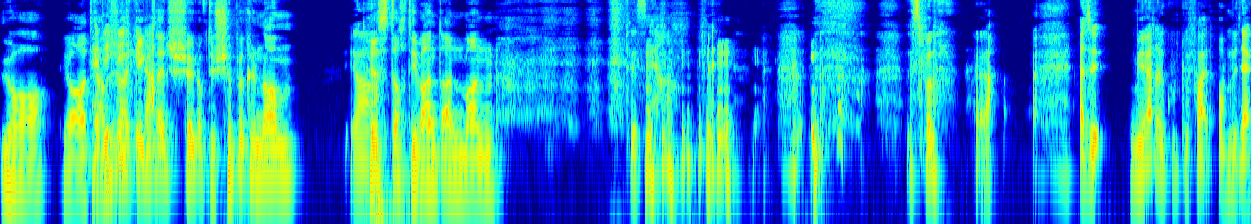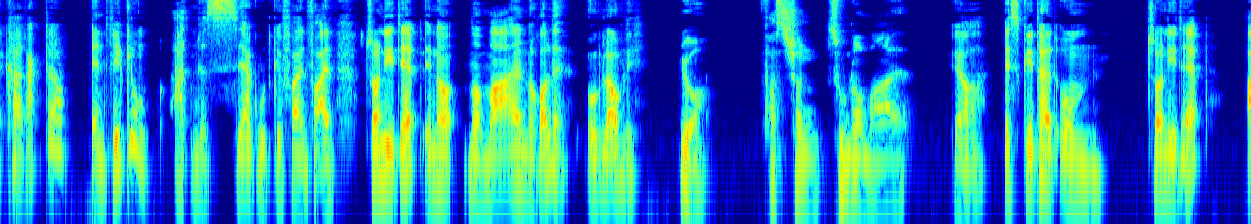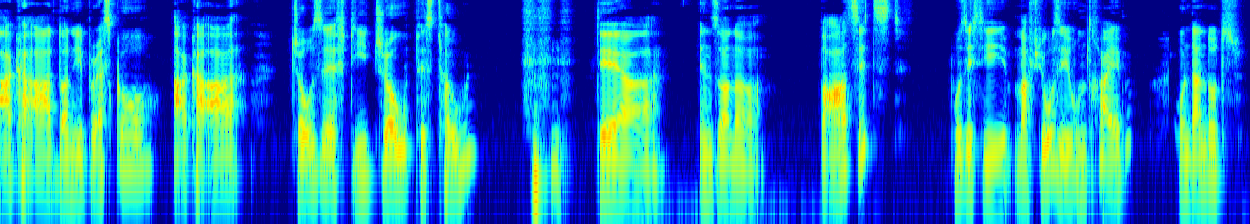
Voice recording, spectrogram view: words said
Ja, ja, die Hätte haben ich sich halt gedacht. gegenseitig schön auf die Schippe genommen. Ja, Piss doch die Wand an, Mann. Piss, ja. Es wird, ja. Also, mir hat er gut gefallen. Und mit der Charakterentwicklung hat mir sehr gut gefallen. Vor allem Johnny Depp in einer normalen Rolle. Unglaublich. Ja, fast schon zu normal. Ja, es geht halt um Johnny Depp, aka Donny Brasco, aka Joseph D. Joe Pistone, der in so einer Bar sitzt, wo sich die Mafiosi rumtreiben und dann dort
